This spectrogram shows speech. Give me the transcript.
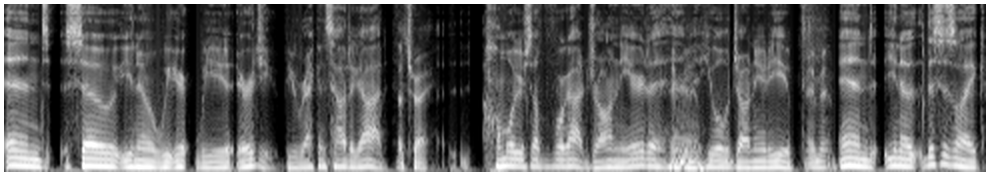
And so, you know, we we urge you be reconciled to God. That's right. Humble yourself before God. Draw near to him Amen. and he will draw near to you. Amen. And you know, this is like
